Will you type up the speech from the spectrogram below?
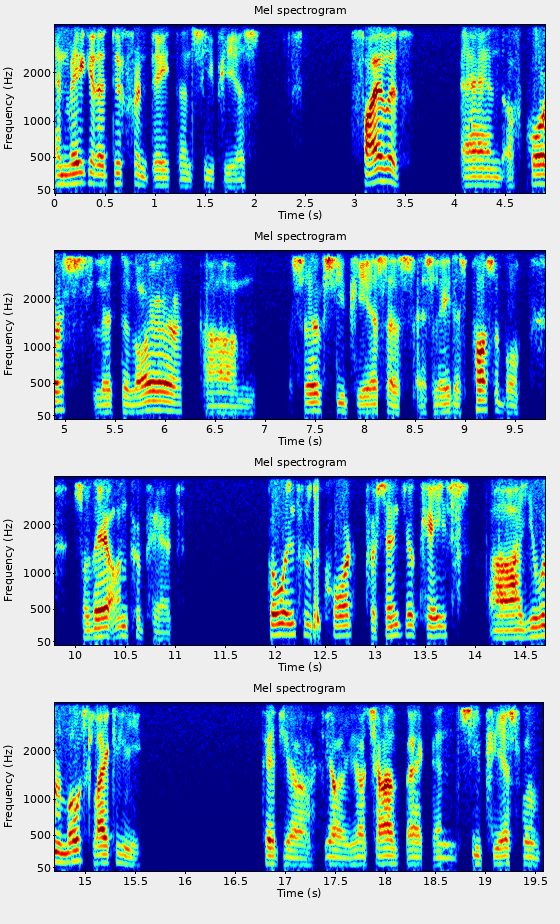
and make it a different date than CPS. File it, and of course, let the lawyer um, serve CPS as, as late as possible so they're unprepared. Go into the court, present your case. Uh, you will most likely get your, your, your child back, and CPS will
